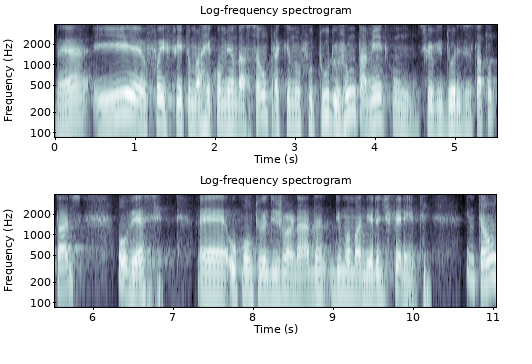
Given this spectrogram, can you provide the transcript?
né? E foi feita uma recomendação para que no futuro, juntamente com servidores estatutários, houvesse é, o controle de jornada de uma maneira diferente. Então,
